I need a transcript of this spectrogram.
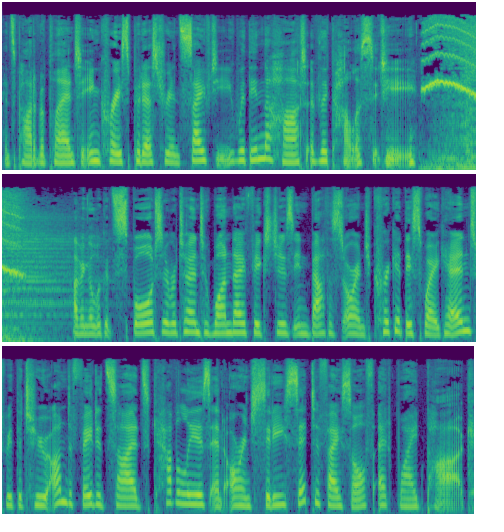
It's part of a plan to increase pedestrian safety within the heart of the colour city. Having a look at sport, a return to one day fixtures in Bathurst Orange cricket this weekend, with the two undefeated sides, Cavaliers and Orange City, set to face off at Wade Park.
